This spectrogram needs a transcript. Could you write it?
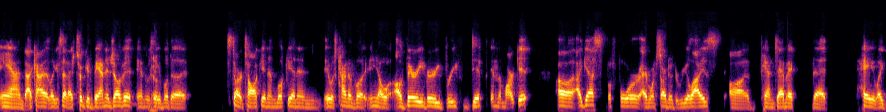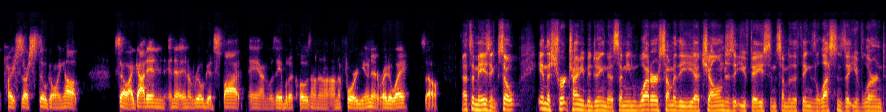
And I kind of like I said, I took advantage of it and was able to start talking and looking. And it was kind of a, you know, a very, very brief dip in the market, uh, I guess, before everyone started to realize uh pandemic that hey, like prices are still going up. So I got in in a, in a real good spot and was able to close on a on a four unit right away. So That's amazing. So, in the short time you've been doing this, I mean, what are some of the uh, challenges that you face and some of the things, the lessons that you've learned?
